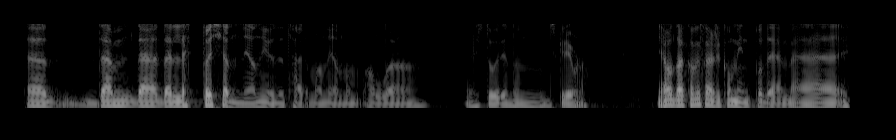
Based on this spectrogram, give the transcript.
Det, det, det, er lett å kjenne igjen Judith Herman gjennom alle historiene hun skriver. Da. Ja, og da kan vi kanskje komme inn på det med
